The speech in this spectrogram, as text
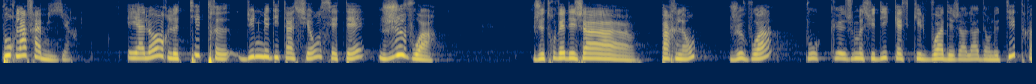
pour la famille. Et alors, le titre d'une méditation, c'était Je vois. Je trouvais déjà parlant, je vois, pour que je me suis dit qu'est-ce qu'il voit déjà là dans le titre.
